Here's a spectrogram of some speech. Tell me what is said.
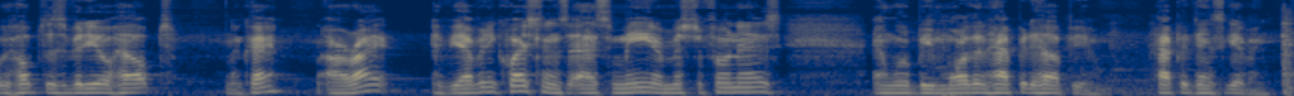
We hope this video helped. Okay? All right. If you have any questions, ask me or Mr. Funes, and we'll be more than happy to help you. Happy Thanksgiving.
